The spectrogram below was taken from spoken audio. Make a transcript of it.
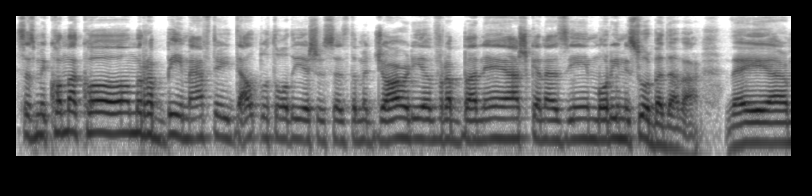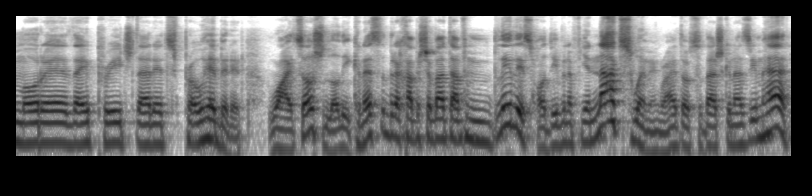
says Mikom Makom Rabbim. After he dealt with all the issues, says the majority of Rabbanei Ashkenazim Morim Isur Badavar. They are more. They preach that it's prohibited. Why so? Even if you're not swimming, right? That's what Ashkenazim had.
